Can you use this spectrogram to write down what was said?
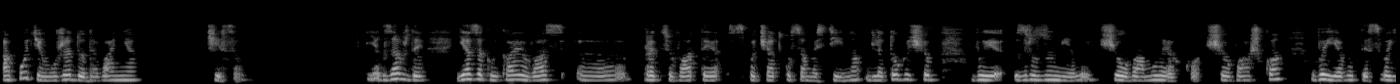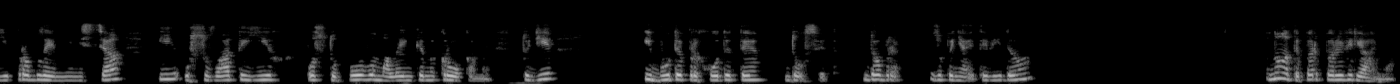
а потім уже додавання чисел. Як завжди, я закликаю вас е, працювати спочатку самостійно, для того, щоб ви зрозуміли, що вам легко, що важко, виявити свої проблемні місця і усувати їх поступово маленькими кроками. Тоді і буде приходити досвід. Добре, зупиняйте відео. Ну, а тепер перевіряємо.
